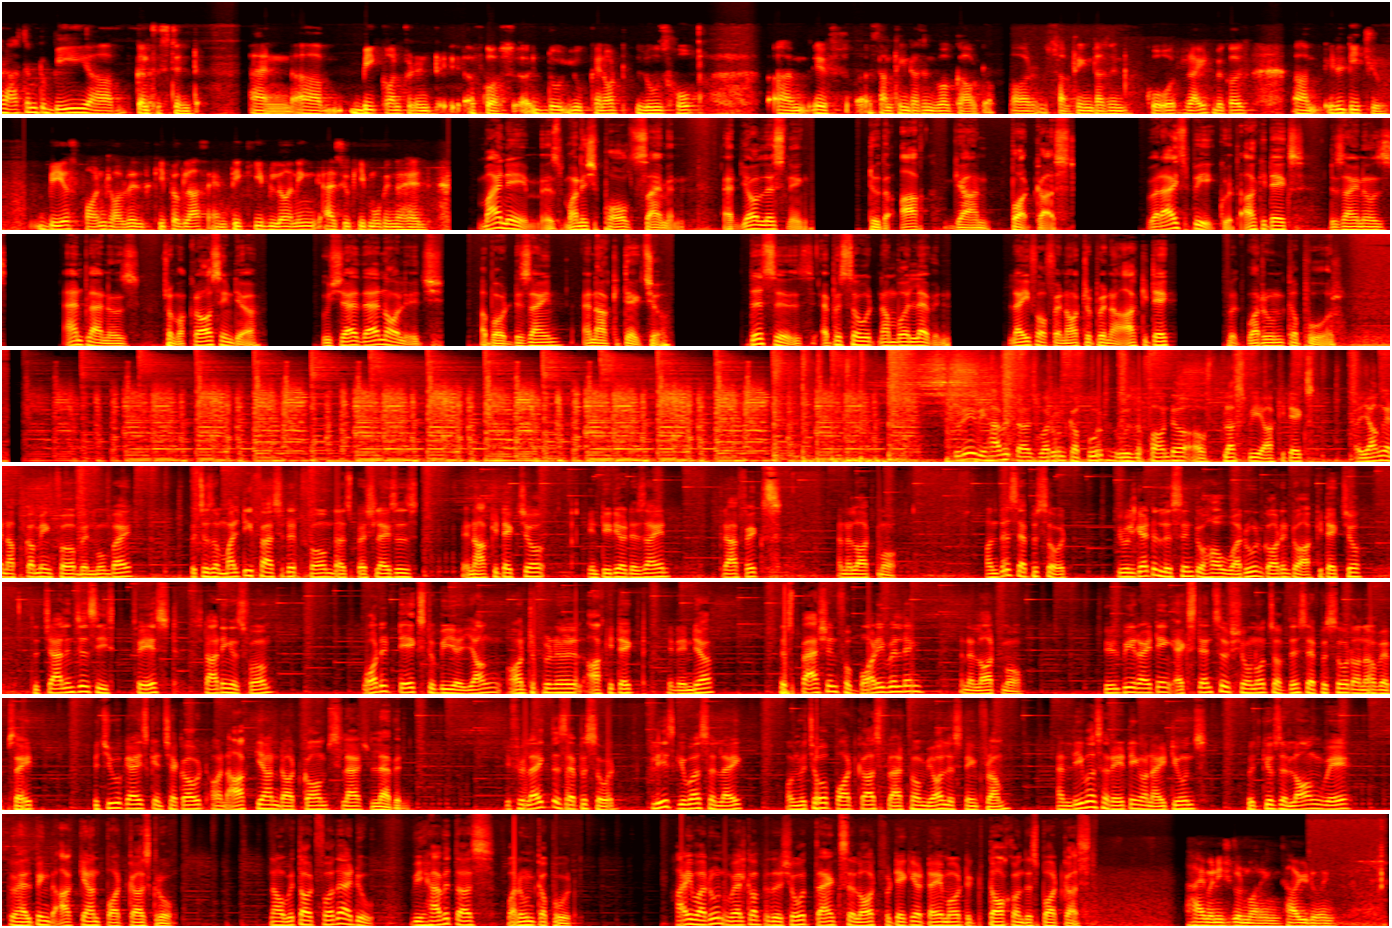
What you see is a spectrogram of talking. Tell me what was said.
I'd ask them to be uh, consistent and uh, be confident. Of course, uh, do you cannot lose hope um, if something doesn't work out or something doesn't go right because um, it'll teach you. Be a sponge. Always keep your glass empty. Keep learning as you keep moving ahead. My name is Manish Paul Simon, and you're listening to the Arc Gyan podcast, where I speak with architects, designers, and planners from across India who share their knowledge about design and architecture. This is episode number 11 Life of an Entrepreneur Architect with Varun Kapoor. Today we have with us Varun Kapoor, who is the founder of Plus V Architects, a young and upcoming firm in Mumbai, which is a multifaceted firm that specializes in architecture, interior design, graphics, and a lot more. On this episode, you will get to listen to how Varun got into architecture, the challenges he faced starting his firm, what it takes to be a young entrepreneurial architect in India, his passion for bodybuilding, and a lot more. We will be writing extensive show notes of this episode on our website, which you guys can check out on arcgyan.com slash 11. If you like this episode, please give us a like on whichever podcast platform you're listening from and leave us a rating on iTunes, which gives a long way to helping the Arcgyan podcast grow. Now, without further ado, we have with us Varun Kapoor. Hi, Varun. Welcome to the show. Thanks a lot for taking your time out to talk on this podcast. Hi, Manish. Good morning. How are you doing?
